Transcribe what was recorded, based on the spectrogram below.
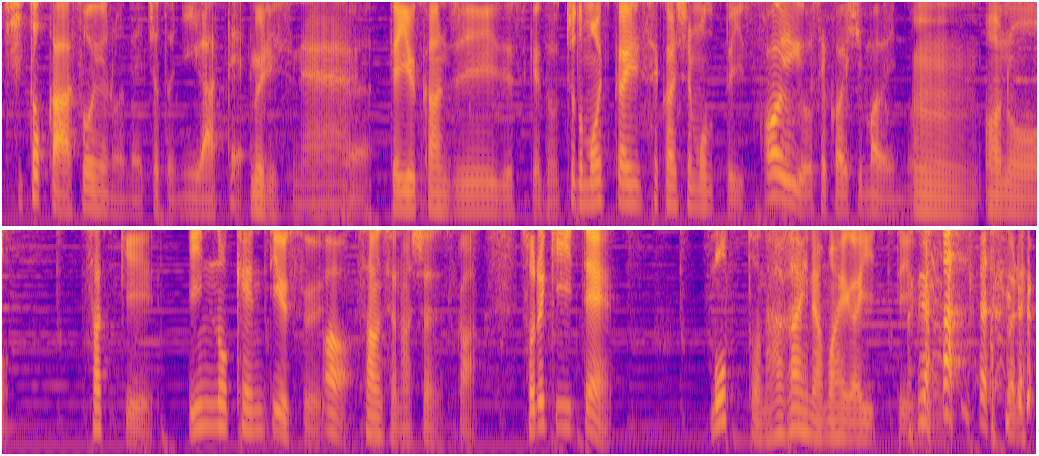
血とかそういうのねちょっと苦手。無理ですね、うん。っていう感じですけどちょっともう一回世界史戻っていいですか？あいいよ世界史まだいんの、うん。あのさっきインノケンティウスあ3世の話じゃないですか。それ聞いてもっと長い名前がいいっていう。それ。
